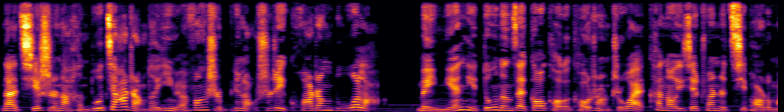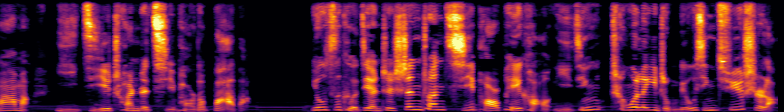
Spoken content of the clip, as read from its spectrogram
那其实呢，很多家长的应援方式比老师这夸张多了。每年你都能在高考的考场之外看到一些穿着旗袍的妈妈以及穿着旗袍的爸爸，由此可见，这身穿旗袍陪考已经成为了一种流行趋势了。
